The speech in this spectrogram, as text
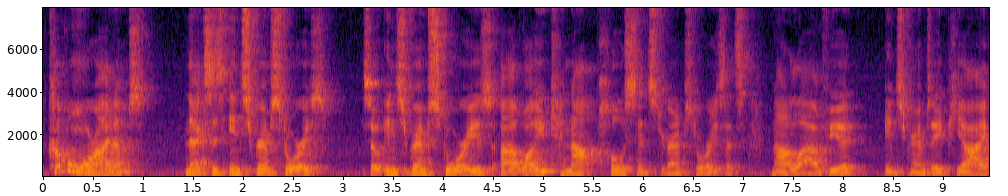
A couple more items. Next is instagram stories. So instagram stories uh, while you cannot post instagram stories that's not allowed via instagram's api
